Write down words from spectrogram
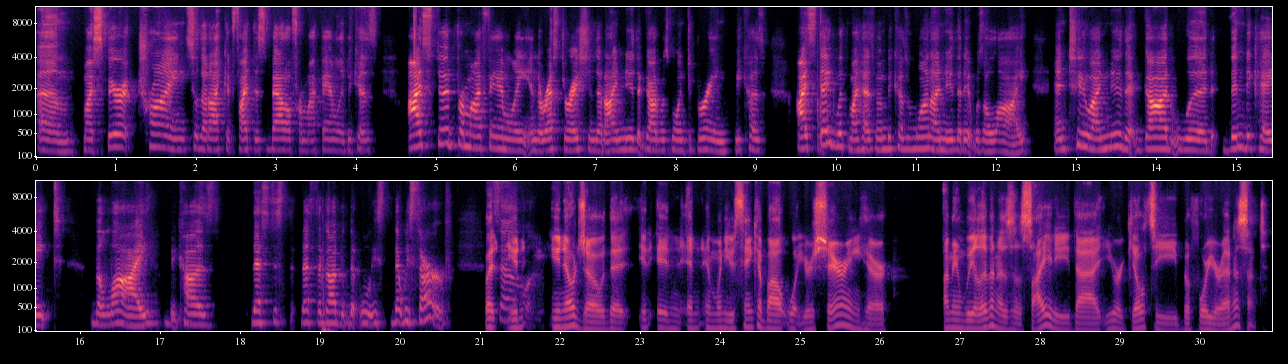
um, my spirit trying so that I could fight this battle for my family because I stood for my family in the restoration that I knew that God was going to bring because I stayed with my husband because one, I knew that it was a lie. And two, I knew that God would vindicate the lie because that's just that's the God that we that we serve. But so, you you know, Joe, that it in and, and when you think about what you're sharing here, I mean, we live in a society that you are guilty before you're innocent.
